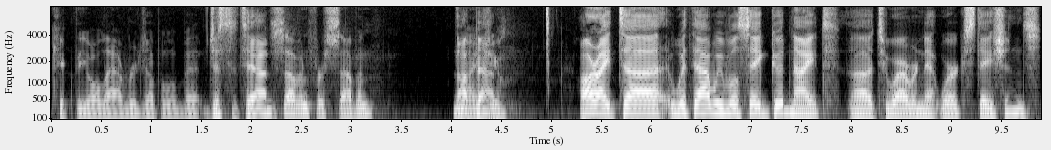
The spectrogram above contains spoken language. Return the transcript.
kick the old average up a little bit. Just a tad, Seven for seven, not bad. you. All right. Uh, with that, we will say good night uh, to our network stations.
